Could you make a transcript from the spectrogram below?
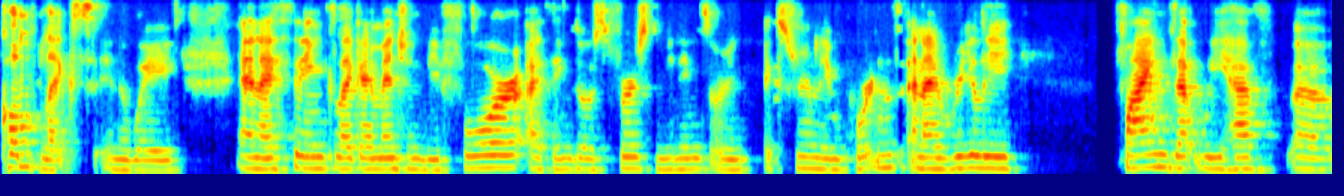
complex in a way. And I think, like I mentioned before, I think those first meetings are extremely important. And I really find that we have uh,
